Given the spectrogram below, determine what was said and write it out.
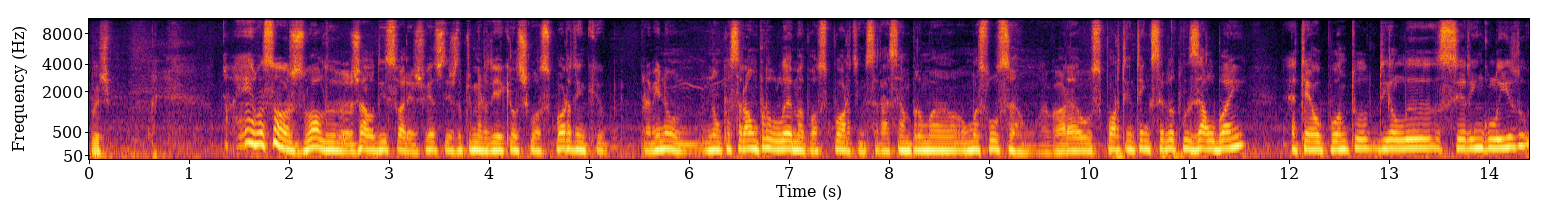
Pois. Em relação ao Oswaldo, já o disse várias vezes, desde o primeiro dia que ele chegou ao Sporting, que para mim não, nunca será um problema para o Sporting, será sempre uma, uma solução. Agora, o Sporting tem que saber utilizá-lo bem, até ao ponto de ele ser engolido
